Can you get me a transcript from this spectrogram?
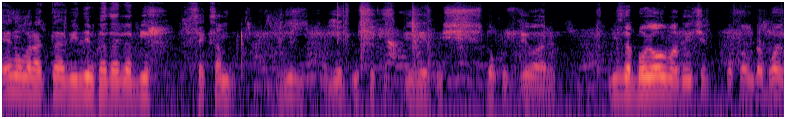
en olarak da bildiğim kadarıyla 1 80 178 179 civarı. Bizde boy olmadığı için o konuda boy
